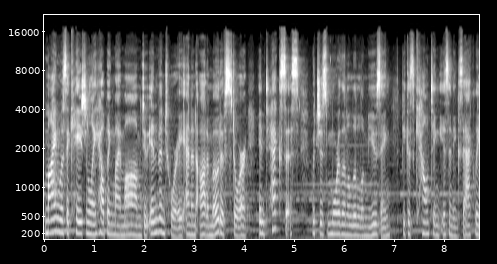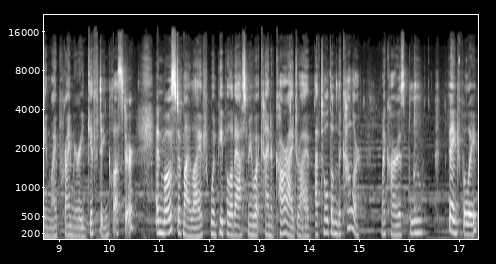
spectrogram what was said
Mine was occasionally helping my mom do inventory at an automotive store in Texas, which is more than a little amusing because counting isn't exactly in my primary gifting cluster. And most of my life, when people have asked me what kind of car I drive, I've told them the color. My car is blue. Thankfully,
